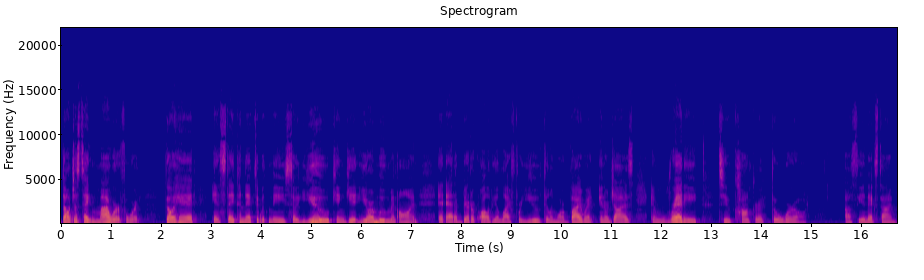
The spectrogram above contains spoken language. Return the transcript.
don't just take my word for it. Go ahead and stay connected with me so you can get your movement on and add a better quality of life for you, feeling more vibrant, energized, and ready to conquer the world. I'll see you next time.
